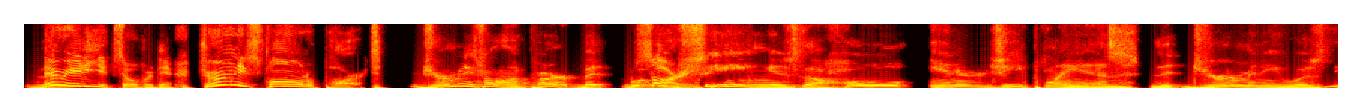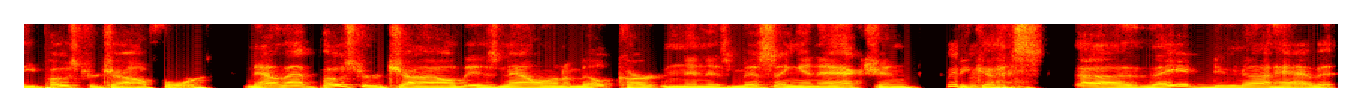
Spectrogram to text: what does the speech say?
they're idiots over there. Germany's falling apart. Germany's falling apart, but what Sorry. we're seeing is the whole energy plan that Germany was the poster child for. Now that poster child is now on a milk carton and is missing in action because uh, they do not have it.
